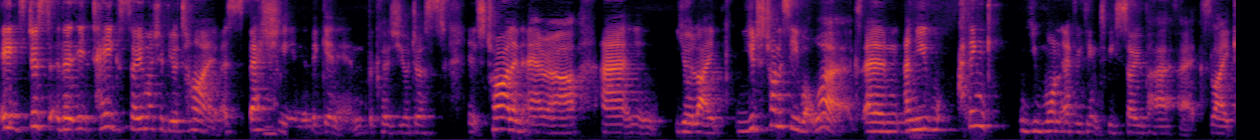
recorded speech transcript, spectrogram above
it's just that it takes so much of your time, especially in the beginning, because you're just it's trial and error, and you're like you're just trying to see what works. And and you, I think you want everything to be so perfect. Like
